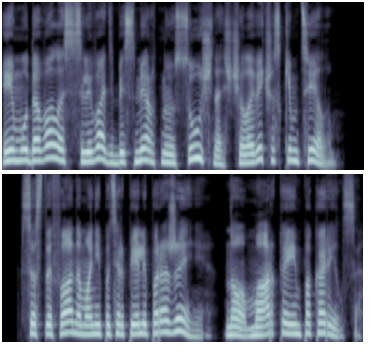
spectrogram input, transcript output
Им удавалось сливать бессмертную сущность с человеческим телом. Со Стефаном они потерпели поражение, но Марко им покорился.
